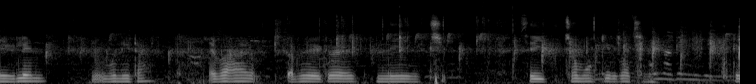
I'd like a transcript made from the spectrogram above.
দেখলেন বনিটা। এবার আপনাদেরকে নিয়ে যাচ্ছি সেই চমকটির কাছে তো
